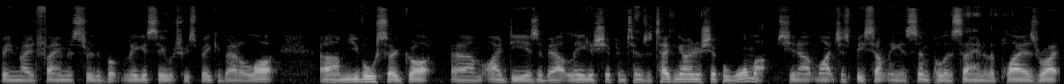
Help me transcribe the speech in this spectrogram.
been made famous through the book Legacy, which we speak about a lot. Um, you've also got um, ideas about leadership in terms of taking ownership of warm ups. You know, it might just be something as simple as saying to the players, right,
